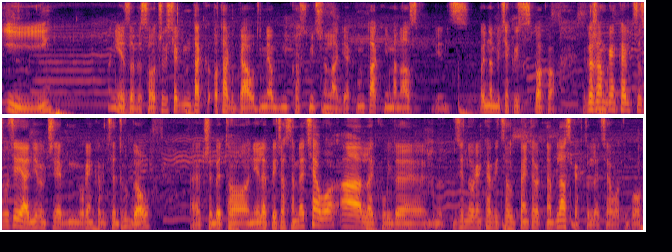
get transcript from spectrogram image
I... No nie jest za wysoko. Oczywiście jakbym tak o tak brał, to miałbym kosmiczne lagi. Jak mam tak, nie ma nazw, więc powinno być jakoś spoko. Tylko, że mam rękawicę złodzieja, nie wiem czy jakbym miał rękawicę drugą, e, czy by to nie lepiej czasem leciało, ale kurde, no, z jedną rękawicą, pamiętam jak na blaskach to leciało, to było...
